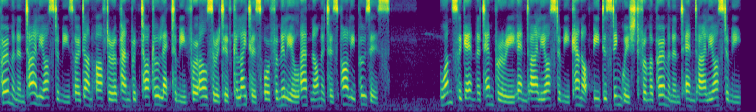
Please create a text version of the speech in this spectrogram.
Permanent ileostomies are done after a panproctocolectomy for ulcerative colitis or familial adenomatous polyposis. Once again, a temporary end ileostomy cannot be distinguished from a permanent end ileostomy,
